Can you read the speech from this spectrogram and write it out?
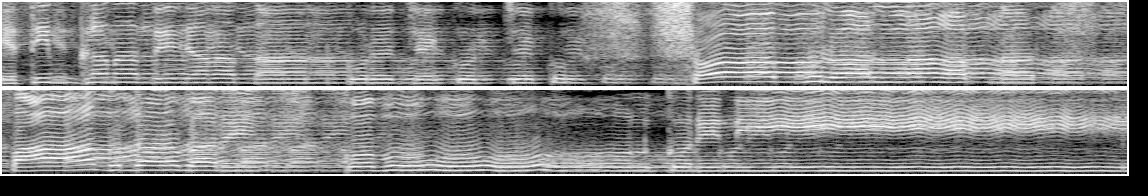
এতিমখানাতে যারা দান করেছে, করছে কর- সবগুলো আল্লাহ আপনার পাক দরবারে কবুল করে নিন।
